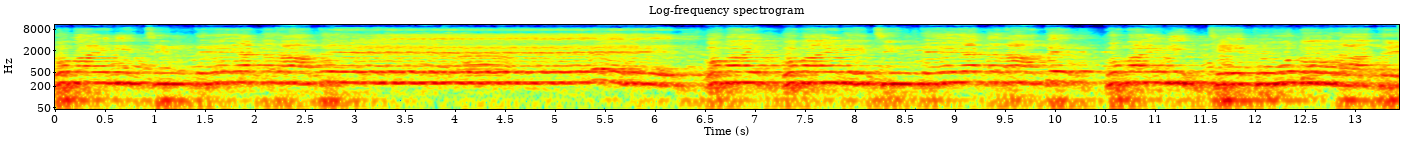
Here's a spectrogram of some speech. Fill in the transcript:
ঘুমাই নিশ্চিন্তে এক রাতে। ঘুমাই ঘুমাই নিশ্চিন্তে এক রাতে। ঘুমাই নিচ্ছে কোনো রাতে।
